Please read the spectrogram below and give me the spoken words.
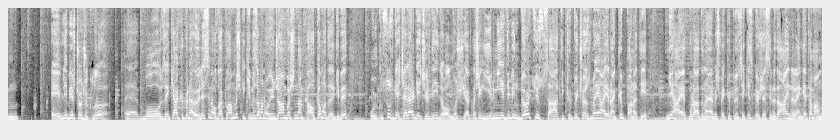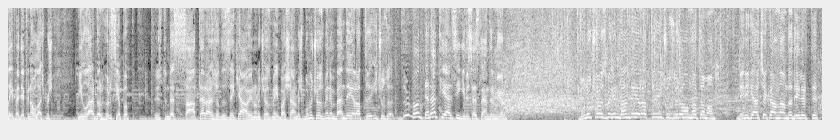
evli bir çocuklu e, bu zeka küpüne öylesine odaklanmış ki kimi zaman oyuncağın başından kalkamadığı gibi uykusuz geceler geçirdiği de olmuş. Yaklaşık 27.400 saati küpü çözmeye ayıran küp fanatiği nihayet muradına ermiş ve küpün 8 köşesini de aynı renge tamamlayıp hedefine ulaşmış. Yıllardır hırs yapıp üstünde saatler harcadığı zeka oyununu çözmeyi başarmış. Bunu çözmenin bende yarattığı iç huzu... Dur mu? Neden TLC gibi seslendirmiyorum? Bunu çözmenin bende yarattığı iç huzuru anlatamam. Beni gerçek anlamda delirtti.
